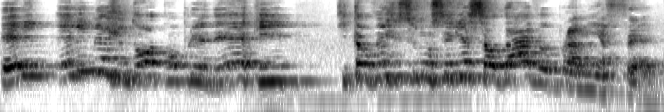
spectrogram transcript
ele, ele me ajudou a compreender que, que talvez isso não seria saudável para a minha fé.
